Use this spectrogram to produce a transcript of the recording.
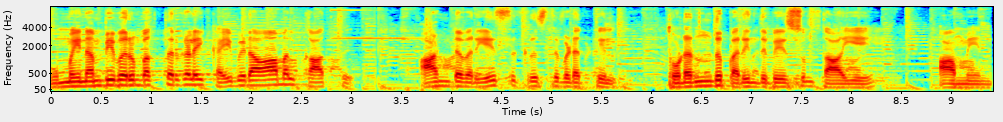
உம்மை நம்பி வரும் பக்தர்களை கைவிடாமல் காத்து ஆண்டவர் இயேசு கிறிஸ்துவிடத்தில் தொடர்ந்து பரிந்து பேசும் தாயே. ஆமீன்.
